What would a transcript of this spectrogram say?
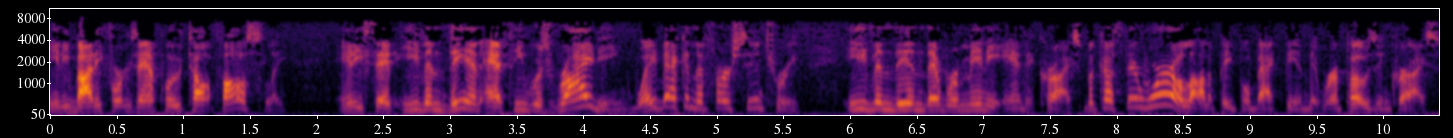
Anybody, for example, who taught falsely. And he said, even then, as he was writing, way back in the first century, even then there were many antichrists because there were a lot of people back then that were opposing Christ.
